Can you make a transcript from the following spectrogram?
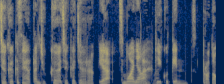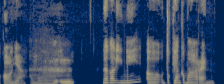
jaga kesehatan juga, jaga jarak. Ya, semuanya lah diikutin protokolnya. Makanya. Nah, kali ini eh, untuk yang kemarin,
